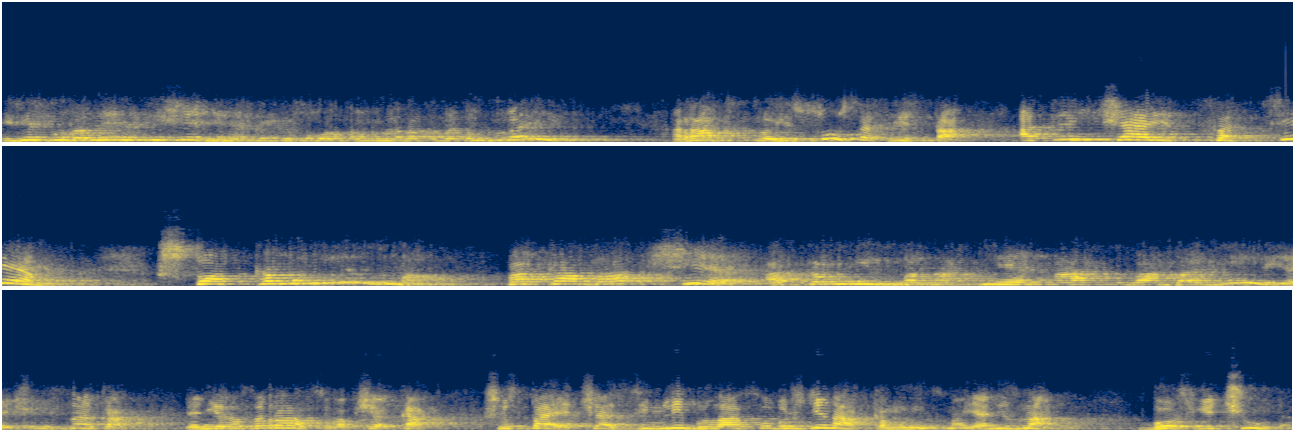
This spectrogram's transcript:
и здесь мы во время крещения несколько слов тому назад об этом говорили, рабство Иисуса Христа отличается тем, что от коммунизма, пока вообще от коммунизма нас не освободили, я еще не знаю как, я не разобрался вообще, как шестая часть земли была освобождена от коммунизма, я не знаю, Божье чудо.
